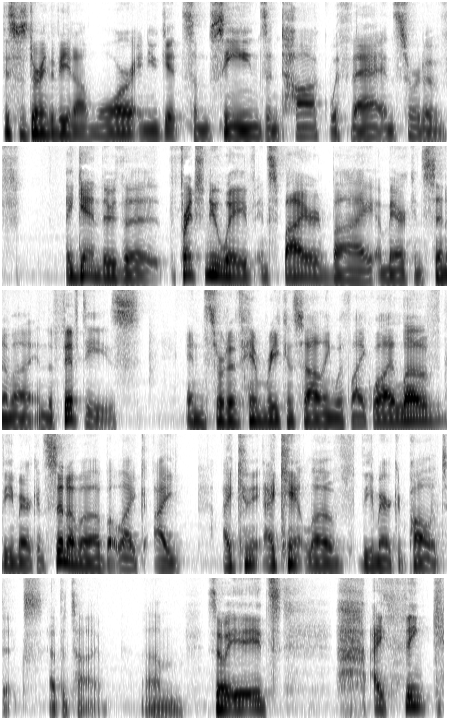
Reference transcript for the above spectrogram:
this was during the Vietnam War, and you get some scenes and talk with that, and sort of again, they're the, French New Wave inspired by American cinema in the 50s, and sort of him reconciling with like, well, I love the American cinema, but like I I can I can't love the American politics at the time. Um, so it's I think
